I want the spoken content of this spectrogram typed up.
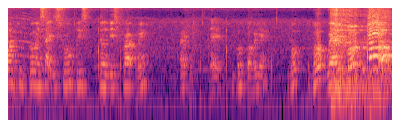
Want. To go inside this room. Please don't disturb me. Right, there is book over here. Book, book. Where are you, book? Oh!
